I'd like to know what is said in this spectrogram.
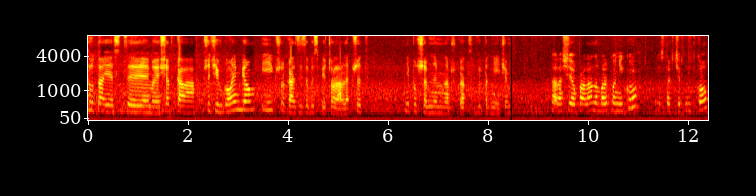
Tutaj jest y, moja siatka przeciw gołębiom i przy okazji zabezpiecza lalę przed niepotrzebnym na przykład wypadnięciem. Lala się opala na balkoniku. Jest tak cieplutko.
